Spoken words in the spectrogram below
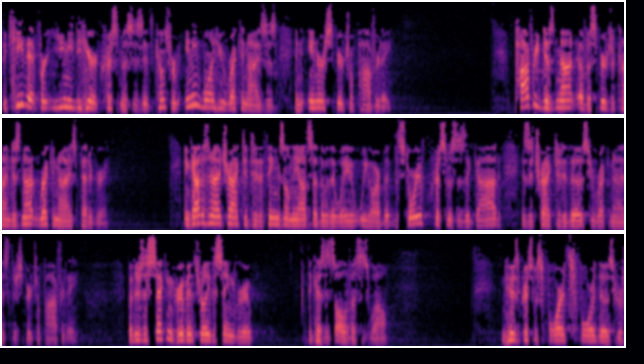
the key that for you need to hear at Christmas is it comes from anyone who recognizes an inner spiritual poverty. Poverty does not, of a spiritual kind, does not recognize pedigree. And God is not attracted to the things on the outside the way we are, but the story of Christmas is that God is attracted to those who recognize their spiritual poverty. But there's a second group, and it's really the same group because it's all of us as well. And who's Christmas for? It's for those who are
